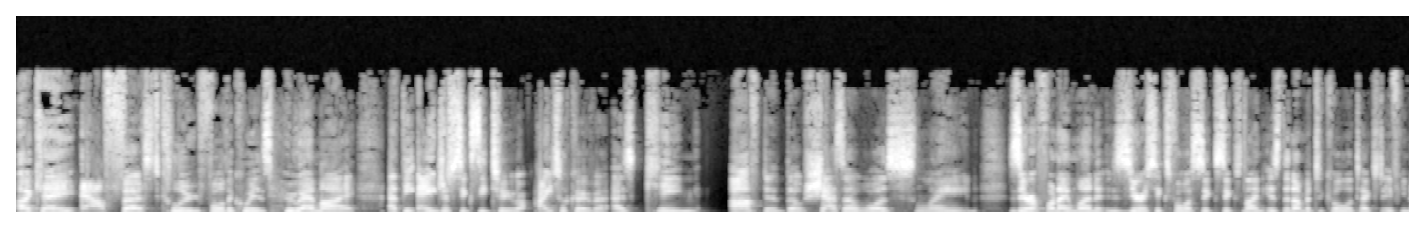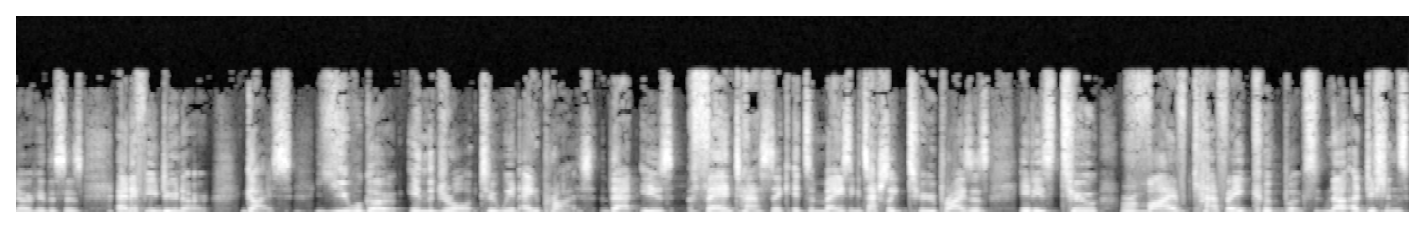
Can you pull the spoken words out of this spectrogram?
Okay, our first clue for the quiz. Who am I? At the age of 62, I took over as king after Belshazzar was slain. 0491 064 669 is the number to call or text if you know who this is. And if you do know, guys, you will go in the draw to win a prize. That is fantastic. It's amazing. It's actually two prizes. It is two Revive Cafe cookbooks, no, editions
